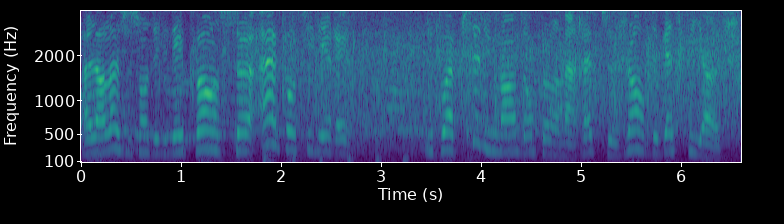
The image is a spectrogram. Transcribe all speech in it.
Alors là, ce sont des dépenses à considérer. Il faut absolument donc que l'on arrête ce genre de gaspillage.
